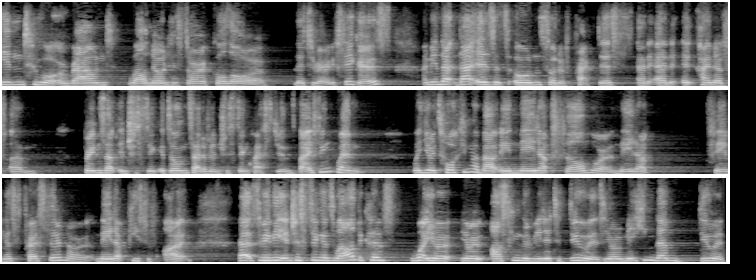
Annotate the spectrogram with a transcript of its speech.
into or around well-known historical or literary figures. I mean, that that is its own sort of practice, and and it kind of um, brings up interesting its own set of interesting questions. But I think when when you're talking about a made up film or a made up famous person or made up piece of art, that's really interesting as well because what you're you're asking the reader to do is you're making them do a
